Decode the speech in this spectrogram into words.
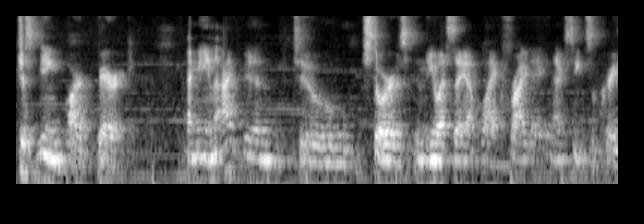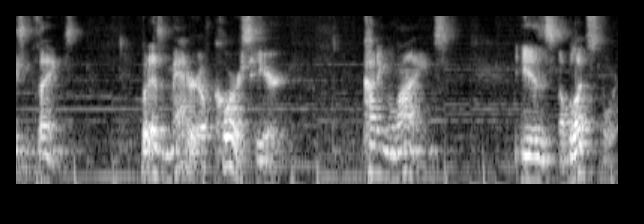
just being barbaric. I mean, I've been to stores in the USA on Black Friday and I've seen some crazy things. But as a matter of course here, cutting lines is a blood sport.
